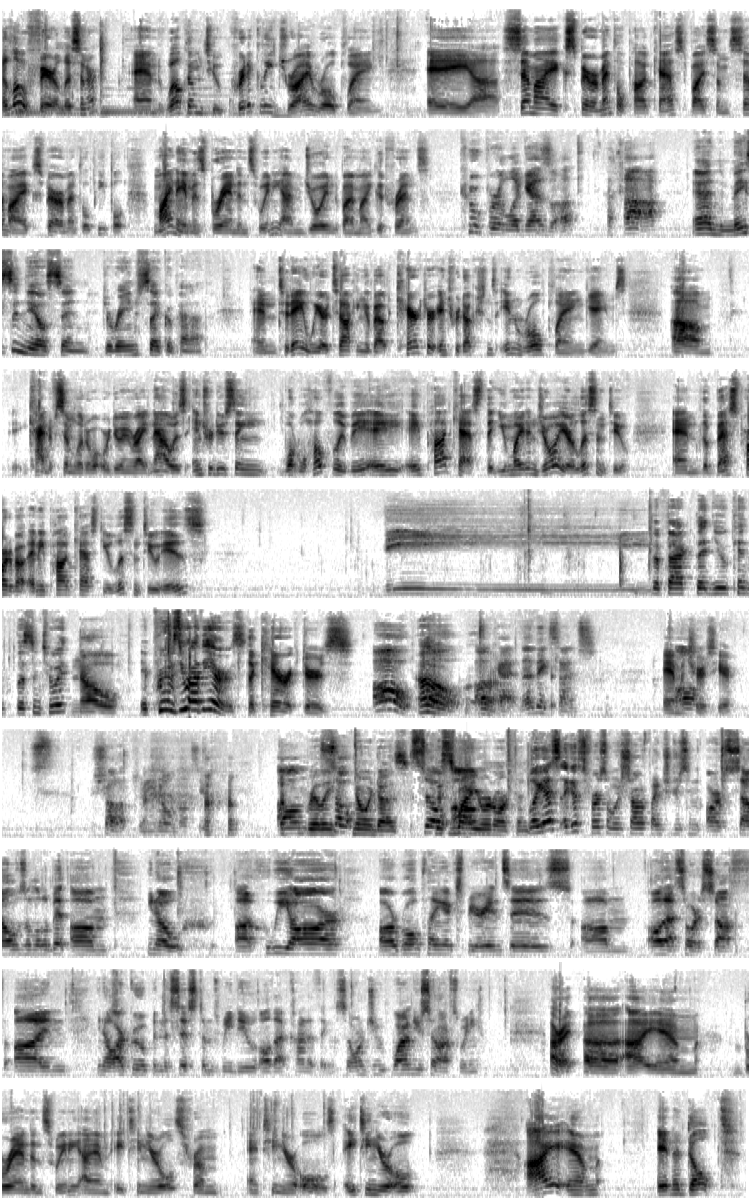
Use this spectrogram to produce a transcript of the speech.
Hello, fair listener, and welcome to Critically Dry Roleplaying, a uh, semi experimental podcast by some semi experimental people. My name is Brandon Sweeney. I'm joined by my good friends. Cooper Legeza. Haha. And Mason Nielsen, deranged psychopath. And today we are talking about character introductions in role playing games. Um, kind of similar to what we're doing right now, is introducing what will hopefully be a, a podcast that you might enjoy or listen to. And the best part about any podcast you listen to is. The. The fact that you can listen to it, No, it proves you have ears. the characters. Oh! Oh, Oh! Okay, that makes sense. Amateurs here. Shut up, Sweeney. No one loves you. Um, really? So, no one does. so, this is why um, you're an orphan. Well, I guess I guess first I would start off by introducing ourselves a little bit. Um, you know, uh, who we are, our role playing experiences, um, all that sort of stuff, uh, and you know our group and the systems we do, all that kind of thing. So why don't you why don't you start off, Sweeney? All right. Uh, I am Brandon Sweeney. I am 18 year olds from 18 year olds. 18 year old. I am an adult.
